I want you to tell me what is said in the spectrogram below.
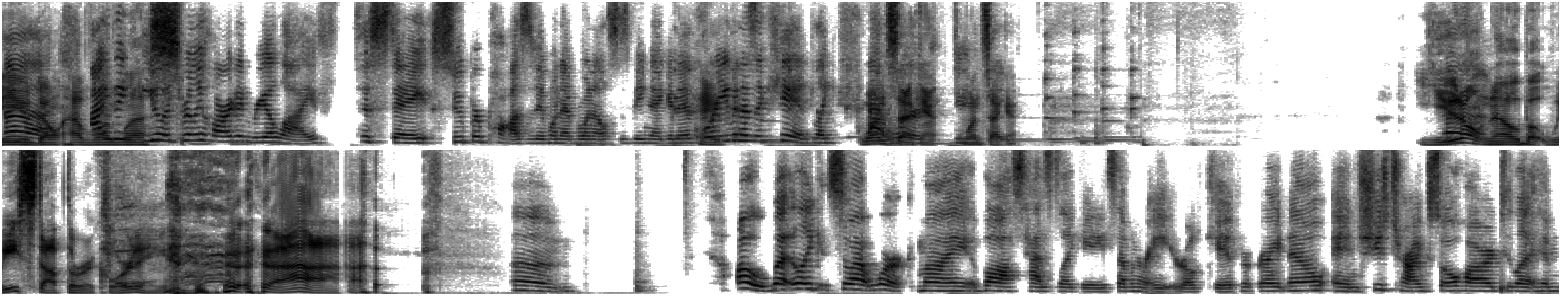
you Uh, don't have I one think less. you know it's really hard in real life to stay super positive when everyone else is being negative, or even as a kid. Like One work, second. do One second. You don't Um, know, but we stopped the recording. ah. Um. Oh, but like, so at work, my boss has like a seven or eight year old kid right now, and she's trying so hard to let him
